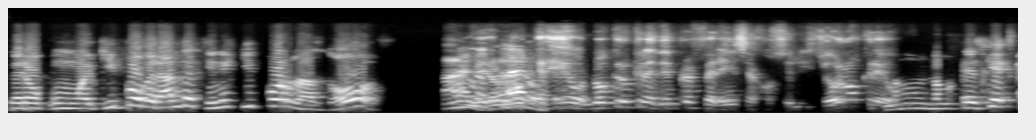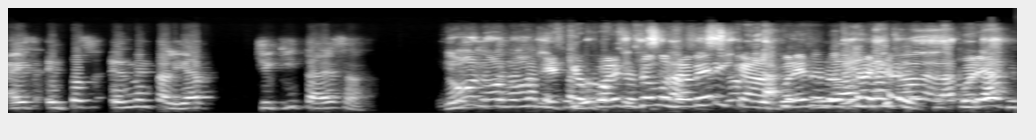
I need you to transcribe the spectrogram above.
Pero como equipo grande, tiene que ir por las dos. Ah, pero no creo, no creo que le dé preferencia a José Luis, yo no creo. No, no, es que entonces es mentalidad chiquita esa. No, no, no, es que por eso somos América, por eso nos tachan, por eso,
